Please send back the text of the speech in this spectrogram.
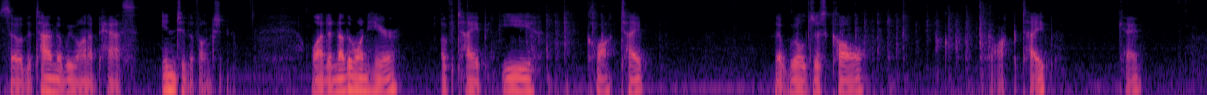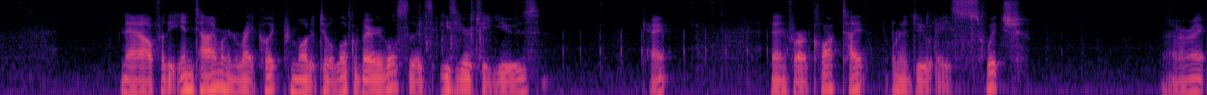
So the time that we want to pass into the function. We'll add another one here of type e clock type that we'll just call type. Okay. Now for the in time, we're going to right click, promote it to a local variable so that it's easier to use. Okay. Then for our clock type, we're going to do a switch. All right,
